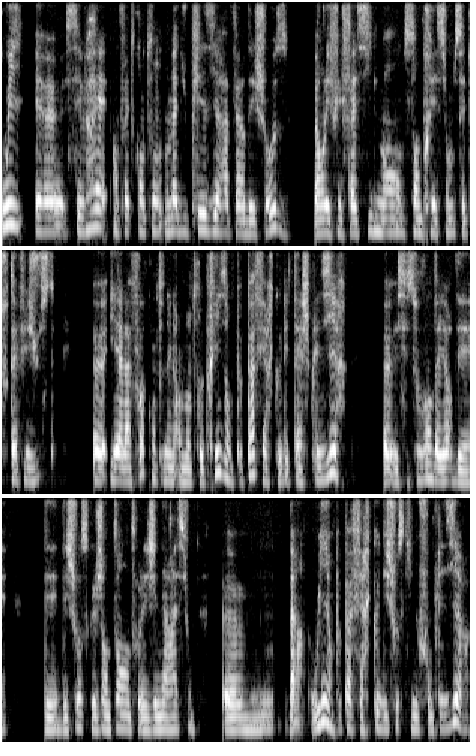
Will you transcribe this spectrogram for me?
Oui, euh, c'est vrai. En fait, quand on, a du plaisir à faire des choses, bah, on les fait facilement, sans pression, c'est tout à fait juste. et à la fois, quand on est en entreprise, on ne peut pas faire que des tâches plaisir. c'est souvent d'ailleurs des, des, choses que j'entends entre les générations. ben oui, on peut pas faire que des choses qui nous font plaisir.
